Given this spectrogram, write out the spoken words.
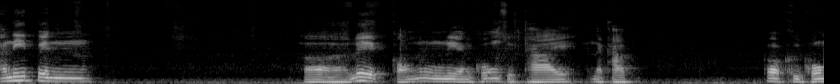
อันนี้เป็นเเลขของโรงเรียนโค้งสุดท้ายนะครับ ก็คือโค้ง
